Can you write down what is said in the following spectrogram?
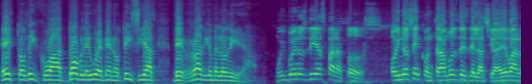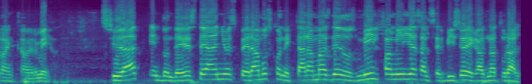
esto dijo a WM Noticias de Radio Melodía. Muy buenos días para todos. Hoy nos encontramos desde la ciudad de Barranca Bermeja ciudad en donde este año esperamos conectar a más de 2.000 familias al servicio de gas natural.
